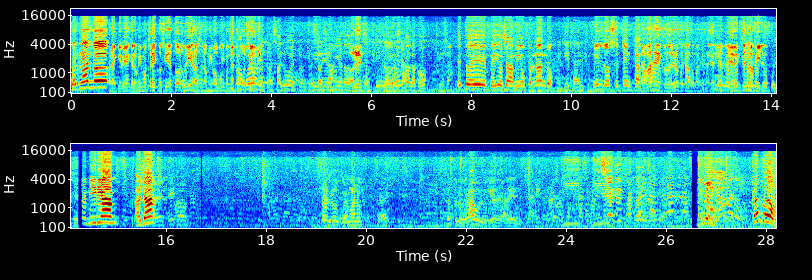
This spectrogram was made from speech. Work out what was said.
Fernando. Para que vean que los mismos tres cocinan todos los días, no hacen lo mismo cuando hay promociones. nuestra salud, esto empresario de mierda. Una loco. Esto es pedido ya, amigo Fernando. 1270. La baja de colorero para acá, papá, que está, sí, ya, loco, ya empieza sí, la fila. Porque... Miriam, allá. Está loco, hermano. Yo te lo grabo, lo voy a de ¡Capo!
